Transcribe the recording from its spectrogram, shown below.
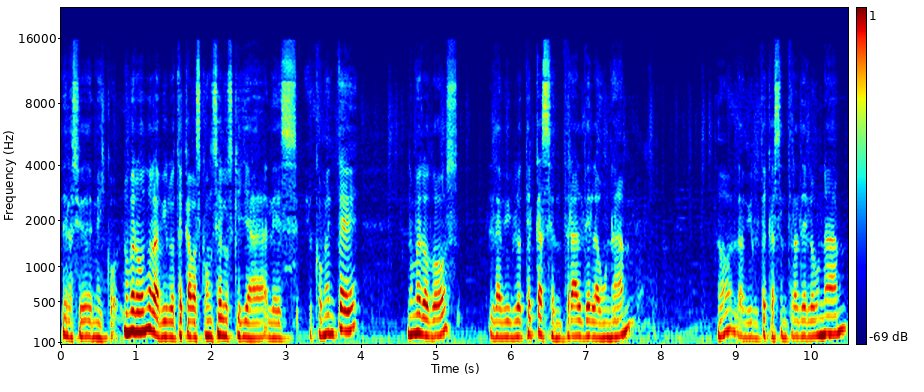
de la Ciudad de México. Número uno, la Biblioteca Vasconcelos, que ya les comenté. Número dos, la Biblioteca Central de la UNAM, ¿no? La Biblioteca Central de la UNAM.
